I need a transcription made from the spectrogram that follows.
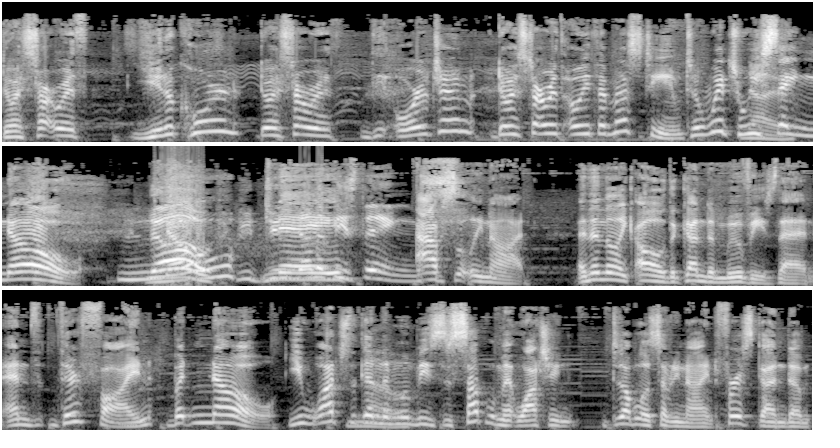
Do I start with Unicorn? Do I start with the Origin? Do I start with Oethms team? To which we No. say no. No, you do nay, none of these things. Absolutely not. And then they're like, oh, the Gundam movies then. And they're fine, but no. You watch the Gundam No. movies to supplement watching 0079, First Gundam,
